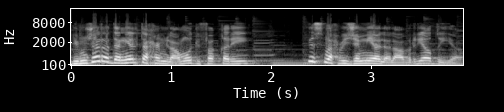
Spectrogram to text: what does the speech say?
بمجرد أن يلتحم العمود الفقري يسمح بجميع الألعاب الرياضية.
